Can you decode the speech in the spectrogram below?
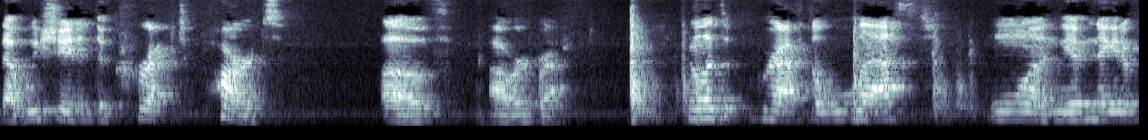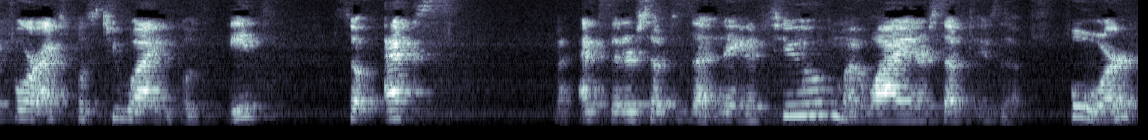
that we shaded the correct part of our graph. Now let's graph the last one. We have negative 4x plus 2y equals 8. So x, my x-intercept is at negative 2. My y-intercept is at 4.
